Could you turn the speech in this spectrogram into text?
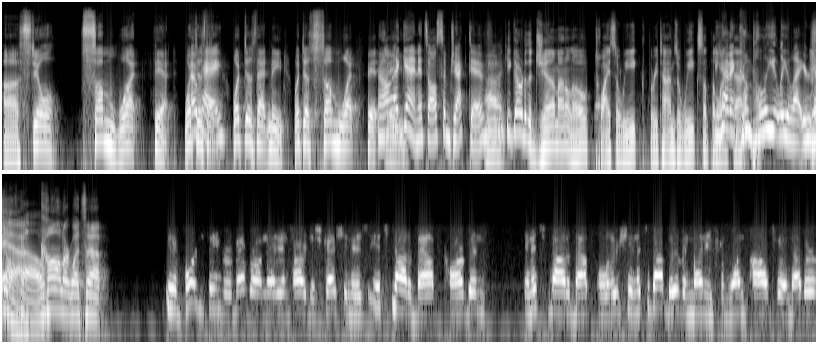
uh, still somewhat fit. What does Okay. that What does that mean? What does somewhat fit Well, mean? again, it's all subjective. Uh, like you go to the gym. I don't know, twice a week, three times a week, something like that. you like haven't that. completely let yourself Yeah. go. Caller, what's up? the important thing to remember on that entire discussion is it's not about carbon and it's not about pollution. It's about moving money from one pile to another.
